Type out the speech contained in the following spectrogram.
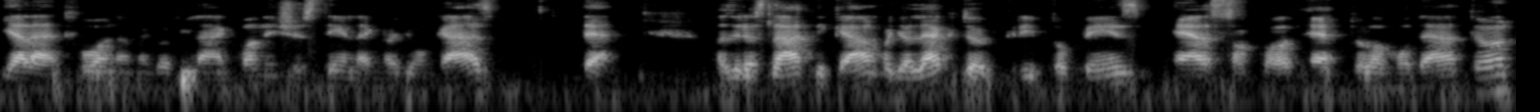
jelent volna meg a világban, és ez tényleg nagyon gáz. De azért azt látni kell, hogy a legtöbb kriptopénz elszakad ettől a modelltől,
